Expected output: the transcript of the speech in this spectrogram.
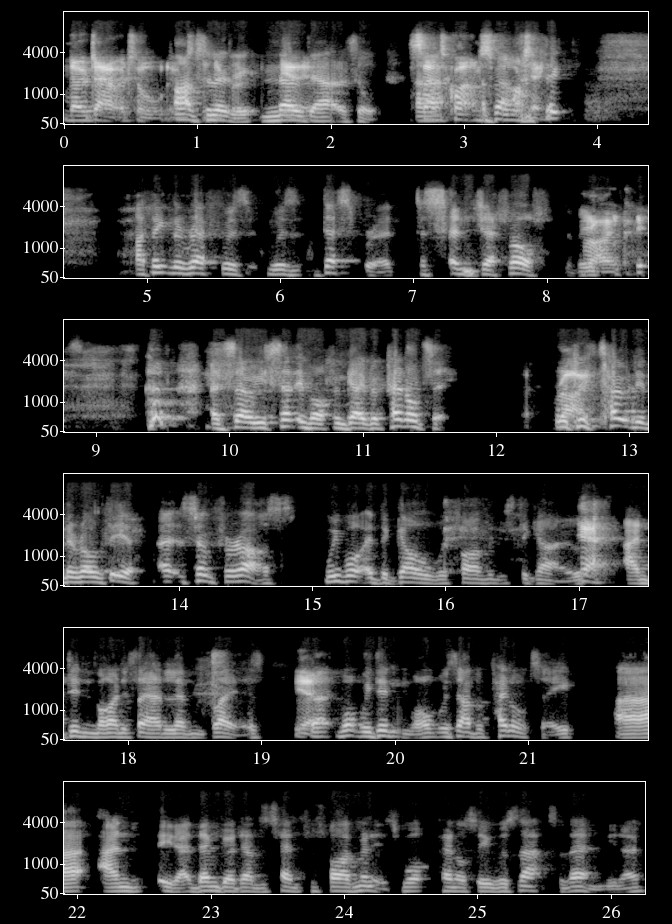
No doubt at all. Absolutely, deliberate. no yeah. doubt at all. Sounds uh, quite unsporting. I think, I think, the ref was was desperate to send Jeff off. right. and so he sent him off and gave a penalty which right. was totally the wrong thing. Uh, so for us, we wanted the goal with five minutes to go, yeah, and didn't mind if they had eleven players. Yeah. But what we didn't want was have a penalty, uh, and you know then go down to ten for five minutes. What penalty was that to them? You know.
